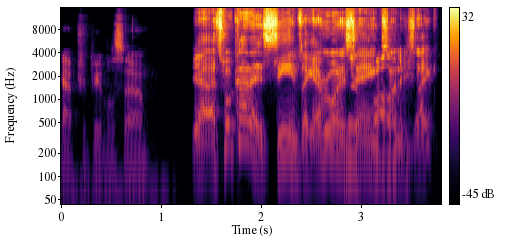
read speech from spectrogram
capture people. So yeah, that's what kind of it seems like. Everyone is Their saying quality. something's like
